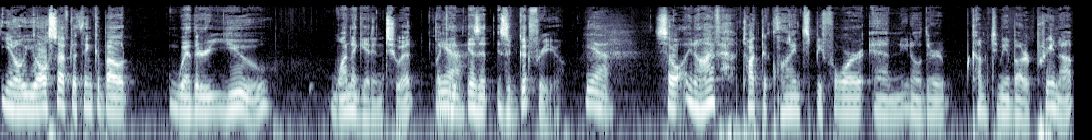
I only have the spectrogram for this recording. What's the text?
you know, you also have to think about whether you want to get into it. Like, Yeah. is it is it good for you? Yeah. So you know, I've talked to clients before, and you know, they're come to me about a prenup,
